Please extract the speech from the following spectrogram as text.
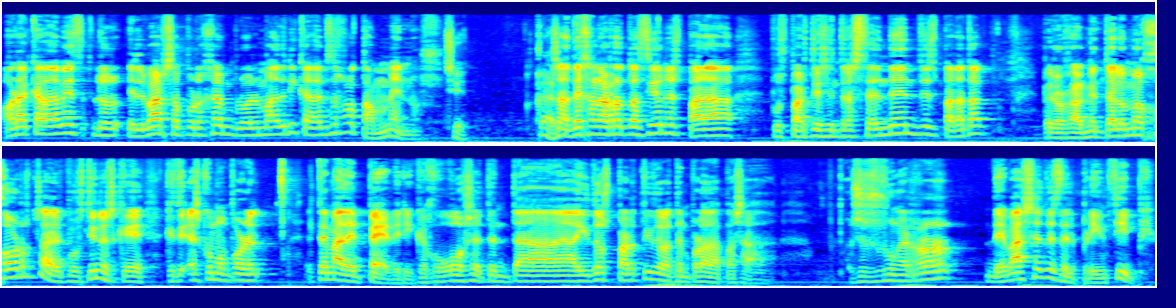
Ahora cada vez, el Barça, por ejemplo, el Madrid, cada vez rotan menos. Sí. O Claro. sea, dejan las rotaciones para pues, partidos intrascendentes, para tal. Pero realmente a lo mejor, ¿sabes? Pues tienes que. que es como por el, el tema de Pedri, que jugó 72 partidos la temporada pasada. Pues eso es un error de base desde el principio.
